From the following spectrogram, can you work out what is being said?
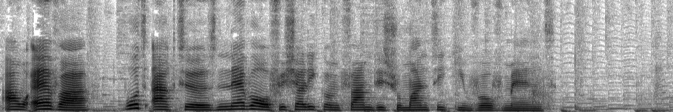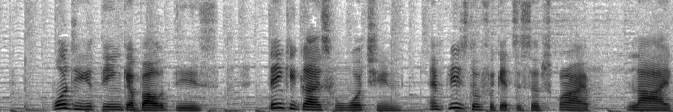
However, both actors never officially confirmed this romantic involvement. What do you think about this? Thank you guys for watching and please don't forget to subscribe, like,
